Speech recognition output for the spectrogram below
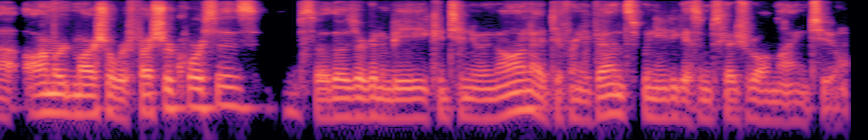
uh, armored marshal refresher courses. So those are going to be continuing on at different events. We need to get some scheduled online too.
